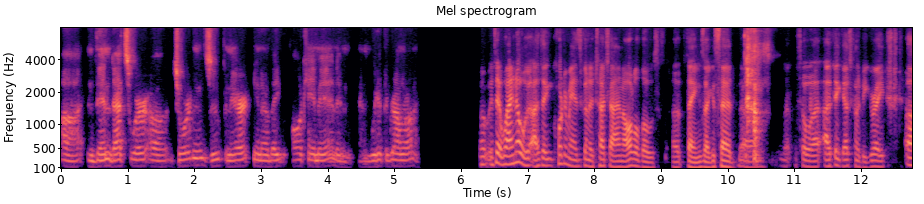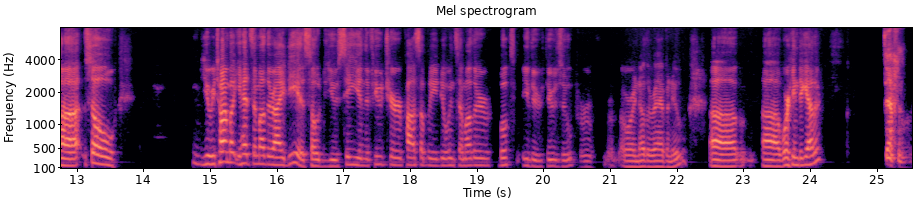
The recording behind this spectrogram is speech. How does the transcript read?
uh, and then that's where uh, Jordan, Zoop, and Eric, you know, they all came in and, and we hit the ground running. Well, I know. I think Cornerman is going to touch on all of those uh, things, like I said. Uh, so I, I, think that's going to be great. Uh, so you were talking about you had some other ideas. So do you see in the future possibly doing some other books, either through Zoop or or another avenue, uh, uh, working together? Definitely.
